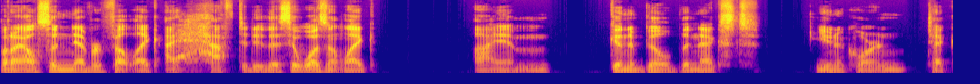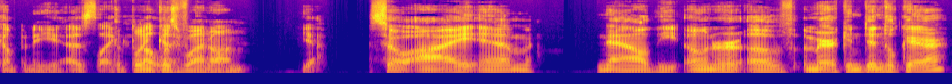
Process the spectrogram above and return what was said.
But I also never felt like I have to do this. It wasn't like I am going to build the next unicorn tech company as like the blinkers went on. Yeah. So I am now the owner of American Dental Care,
